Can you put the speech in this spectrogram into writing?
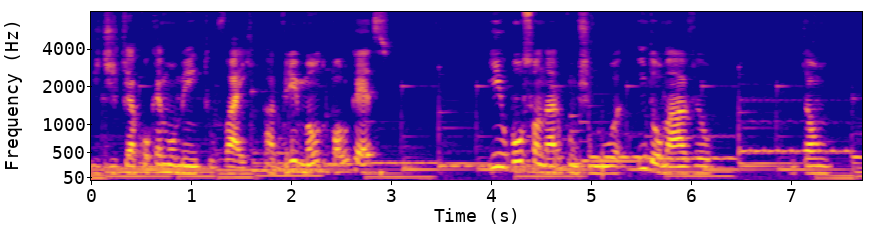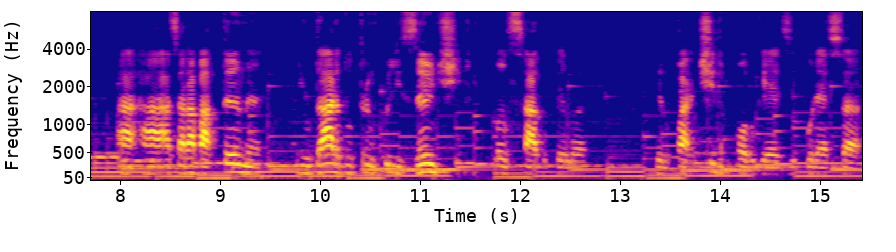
e de que a qualquer momento vai abrir mão do Paulo Guedes. E o Bolsonaro continua indomável. Então, a, a zarabatana e o dardo tranquilizante lançado pela, pelo partido do Paulo Guedes e por essa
